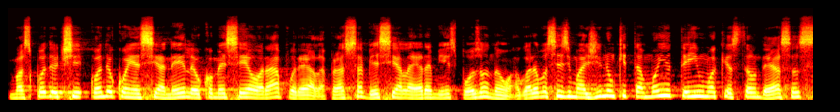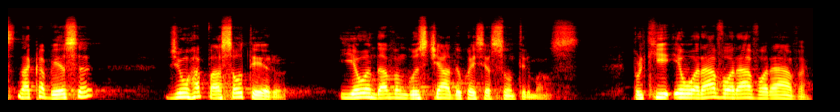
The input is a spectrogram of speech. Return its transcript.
Mas quando eu, te, quando eu conheci a Neila, eu comecei a orar por ela, para saber se ela era minha esposa ou não. Agora vocês imaginam que tamanho tem uma questão dessas na cabeça de um rapaz solteiro. E eu andava angustiado com esse assunto, irmãos. Porque eu orava, orava, orava.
